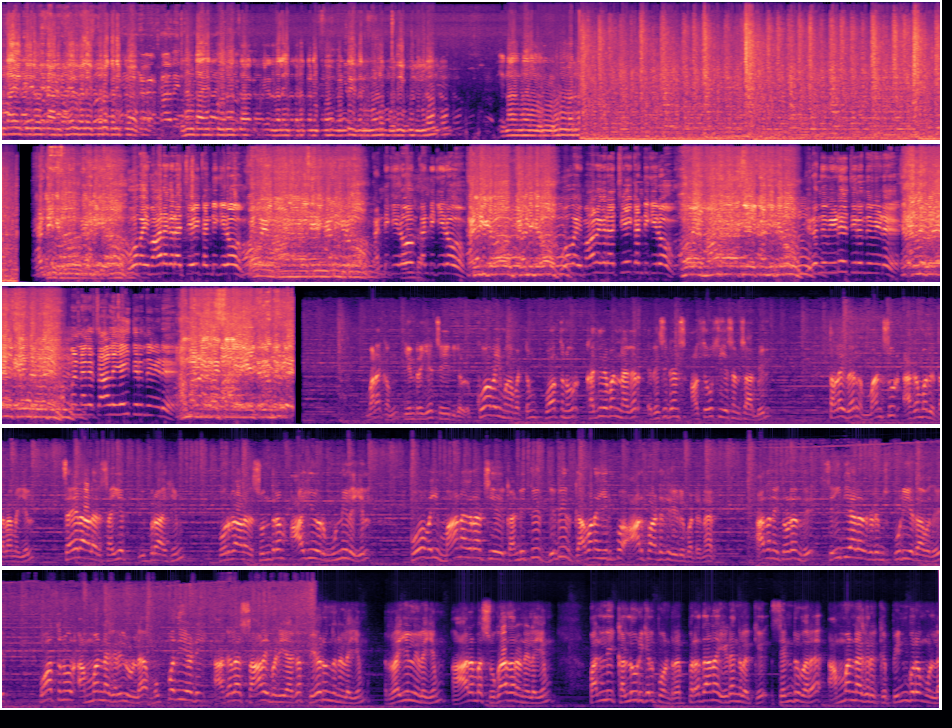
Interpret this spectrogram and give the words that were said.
இரண்டாயிரத்தி இருபத்தி ஆறு தேர்தலை புறக்கணிப்போம். இரண்டாயிரத்தி இருபத்தி ஆறு தேர்தலை புறக்கணிப்போம் என்று இதன் மூலம் உறுதி கூறுகிறோம். நாங்கள் ஒரு வருடம் கோவை மாநகராட்சியை கண்டிக்கிறோம். கண்டிக்கிறோம். கண்டிக்கிறோம் கண்டிக்கிறோம். கோவை மாநகராட்சியை கண்டிக்கிறோம். திறந்து வீடு திறந்து வீடு அம்மன் நகர் சாலையை திறந்து வீடு வணக்கம். இன்றைய செய்திகள். கோவை மாவட்டம் போத்தனூர் கதிரவன் நகர் ரெசிடென்ஸ் அசோசியேஷன் சார்பில் தலைவர் மன்சூர் அகமது தலைமையில் செயலாளர் சையத் இப்ராஹிம் பொருளாளர் சுந்தரம் ஆகியோர் முன்னிலையில் கோவை மாநகராட்சியை கண்டித்து திடீர் கவன ஈர்ப்பு ஆர்ப்பாட்டத்தில் ஈடுபட்டனர். அதனைத் தொடர்ந்து செய்தியாளர்களிடம் கூறியதாவது போத்தனூர் அம்மன் நகரில் உள்ள முப்பது அடி அகல சாலை வழியாக பேருந்து நிலையம் ரயில் நிலையம் ஆரம்ப சுகாதார நிலையம் பள்ளி கல்லூரிகள் போன்ற பிரதான இடங்களுக்கு சென்று வர அம்மன் நகருக்கு பின்புறம் உள்ள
